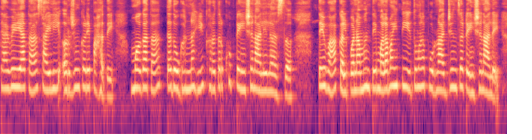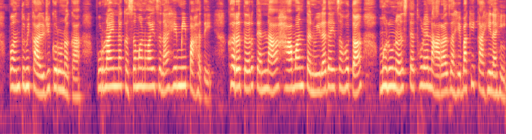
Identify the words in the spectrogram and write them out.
त्यावेळी आता सायली अर्जुनकडे पाहते. मग आता त्या दोघांनाही खरं तर खूप टेन्शन आलेलं असतं. तेव्हा कल्पना म्हणते मला माहिती आहे तुम्हाला पूर्ण आजींचं टेन्शन आलं आहे पण तुम्ही काळजी करू नका. पूर्णाईंना कसं मनवायचं ना हे मी पाहते. खरं तर त्यांना हा मान तन्वीला द्यायचा होता म्हणूनच त्या थोड्या नाराज आहे बाकी काही नाही.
